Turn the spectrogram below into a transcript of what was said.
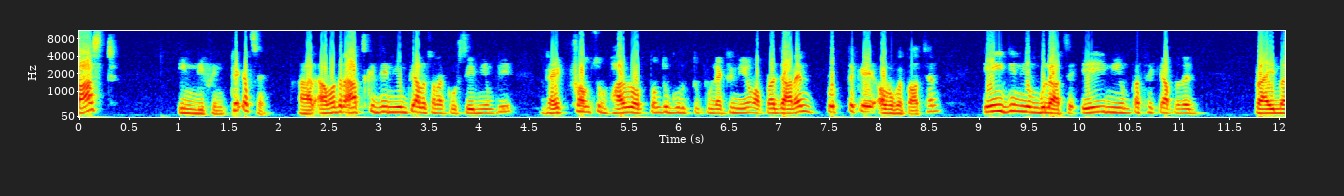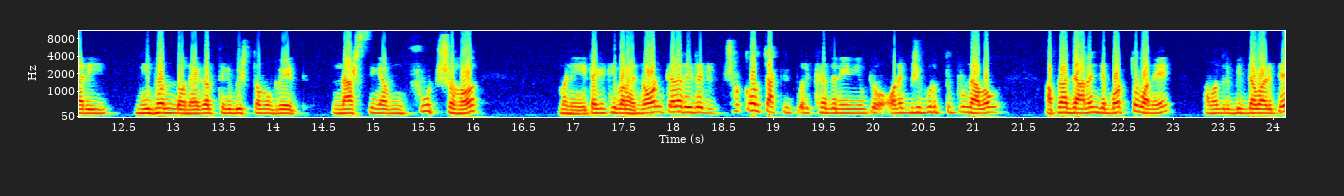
পাস্ট ইনডিফিনিট ঠিক আছে? আর আমাদের আজকে যে নিয়মটি আলোচনা করছি, এই নিয়মটি রাইট ফ্রমস অফ ভার্বের অত্যন্ত গুরুত্বপূর্ণ একটি নিয়ম। আপনারা জানেন, প্রত্যেকে অবগত আছেন। এই যে নিয়মগুলো আছে, এই নিয়মটা থেকে আপনাদের প্রাইমারি নিবন্ধন, এগারো থেকে বিশতম গ্রেড নার্সিং এবং ফুড সহ মানে এটাকে কি বলা হয় নন ক্যারিয়ার রিলেটেড সকল চাকরি পরীক্ষার জন্য এই নিয়মটি অনেক বেশি গুরুত্বপূর্ণ এবং আপনারা জানেন যে বর্তমানে আমাদের বিদ্যাবাড়িতে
